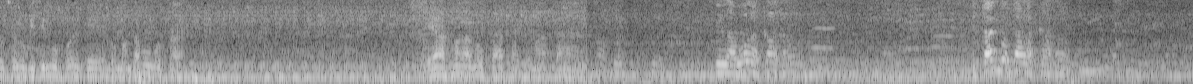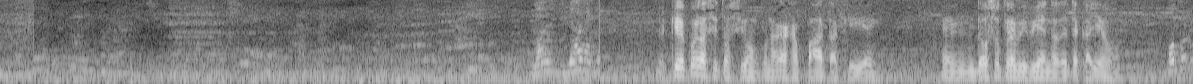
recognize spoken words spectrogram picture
Entonces lo que hicimos fue que lo mandamos a votar. Esas son las dos casas que más están. Y lavó la casa. Están botadas las casas. Ya, ya, ¿Qué, ¿Cuál es la situación con una garrapata aquí en, en dos o tres viviendas de este callejón? Oh, pero-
